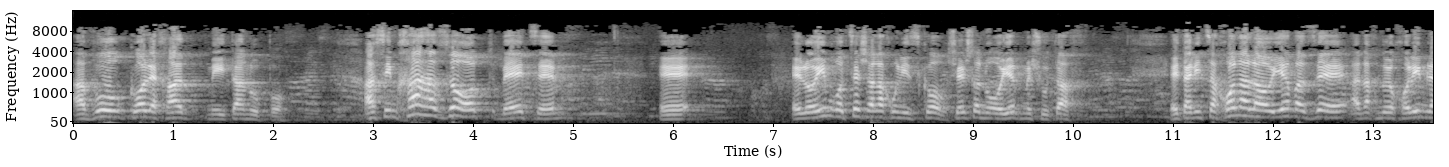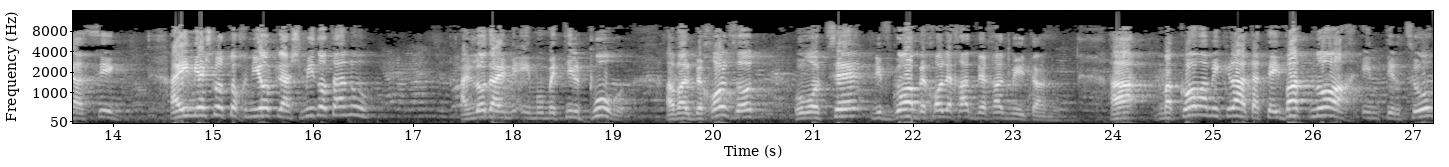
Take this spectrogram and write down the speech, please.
עבור כל אחד מאיתנו פה. השמחה הזאת בעצם, אה, אלוהים רוצה שאנחנו נזכור שיש לנו אויב משותף. את הניצחון על האויב הזה אנחנו יכולים להשיג. האם יש לו תוכניות להשמיד אותנו? אני לא יודע אם, אם הוא מטיל פור, אבל בכל זאת הוא רוצה לפגוע בכל אחד ואחד מאיתנו. המקום המקלט, התיבת נוח אם תרצו,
